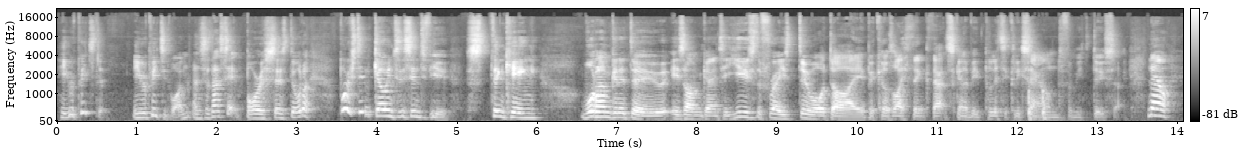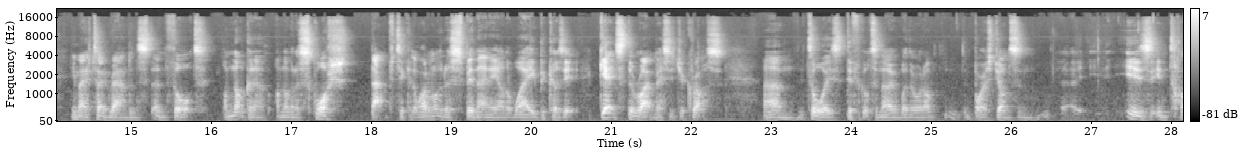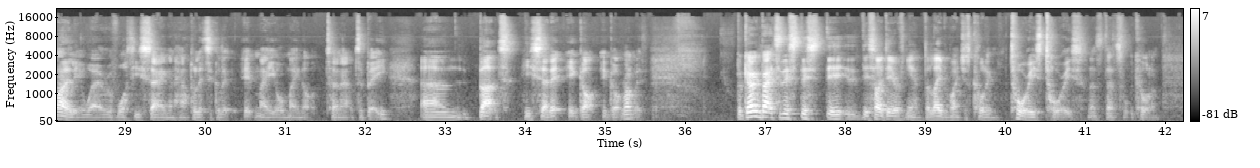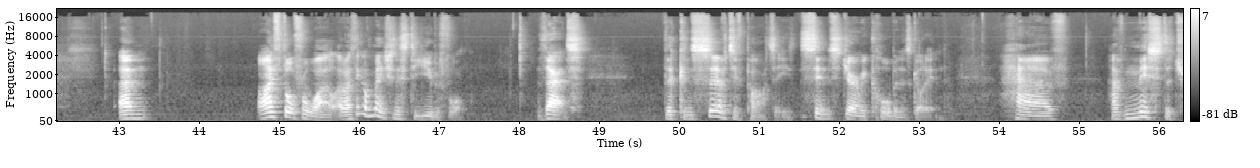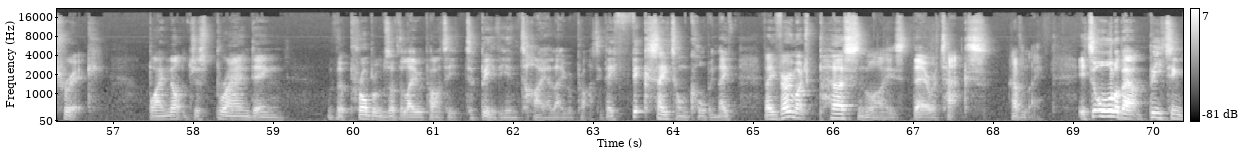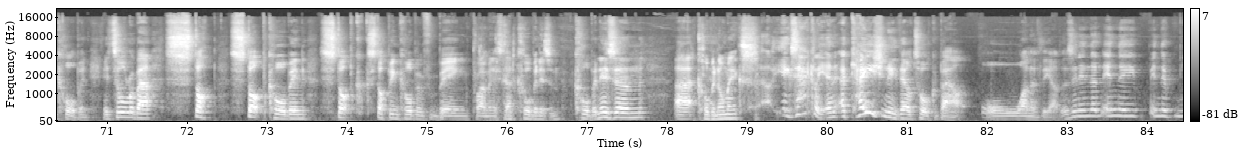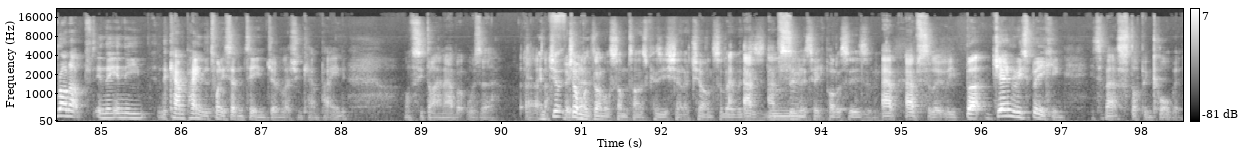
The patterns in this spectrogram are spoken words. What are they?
he repeated them. He repeated one, and so that's it. Boris says do or die. Boris didn't go into this interview thinking, what I'm going to do is I'm going to use the phrase do or die because I think that's going to be politically sound for me to do so. Now, he may have turned around and, and thought, I'm not going to I'm not going to squash that particular one. I'm not going to spin that any other way because it gets the right message across. Um, it's always difficult to know whether or not Boris Johnson is entirely aware of what he's saying and how political it, it may or may not turn out to be. Um, but he said it, it got it got run with. But going back to this this this idea of you know the Labour Party just calling Tories Tories that's that's what we call them. Um, I've thought for a while, and I think I've mentioned this to you before, that the Conservative Party, since Jeremy Corbyn has got in, have have missed a trick by not just branding the problems of the Labour Party to be the entire Labour Party. They fixate on Corbyn. They they very much personalised their attacks, haven't they? It's all about beating Corbyn. It's all about stop stop Corbyn, stop stopping Corbyn from being prime minister. and Corbynism, Corbynism, uh, Corbynomics. exactly. And occasionally they'll talk about one of the others. And in the in the in the run up in the in the in the campaign, the 2017 general election campaign, obviously Diane Abbott was a, a And a jo- John McDonnell sometimes because he's shadow chancellor with A- his absolutely. lunatic policies and Ab- absolutely. But generally speaking, it's about stopping Corbyn.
